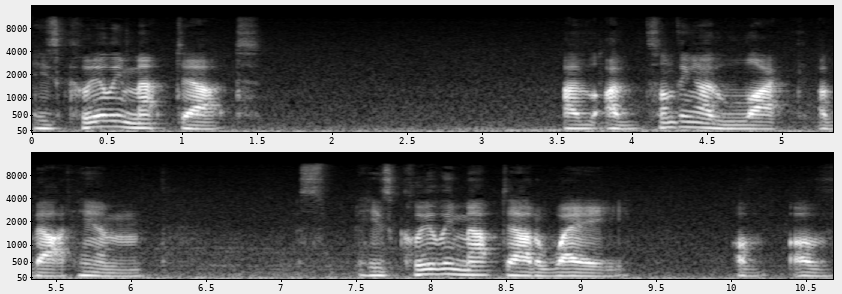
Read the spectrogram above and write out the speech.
he's clearly mapped out. I, I something I like about him. He's clearly mapped out a way of of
